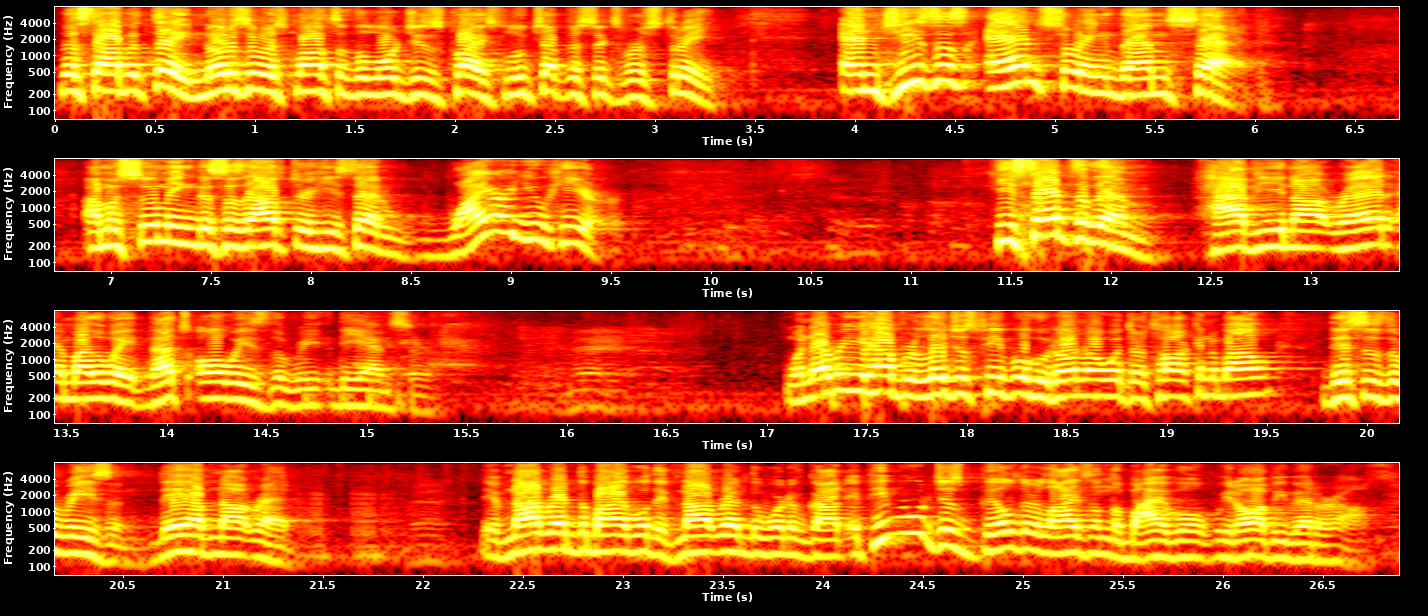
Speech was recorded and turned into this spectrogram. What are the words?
the Sabbath day. Notice the response of the Lord Jesus Christ, Luke chapter 6, verse 3. And Jesus answering them said, I'm assuming this is after he said, Why are you here? He said to them, have ye not read? And by the way, that's always the, re- the answer. Whenever you have religious people who don't know what they're talking about, this is the reason. They have not read. They have not read the Bible. They've not read the Word of God. If people would just build their lives on the Bible, we'd all be better off.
